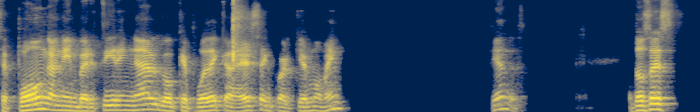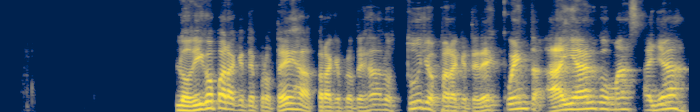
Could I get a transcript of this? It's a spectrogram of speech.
se pongan a invertir en algo que puede caerse en cualquier momento? ¿Entiendes? Entonces, lo digo para que te protejas, para que protejas a los tuyos, para que te des cuenta, hay algo más allá,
